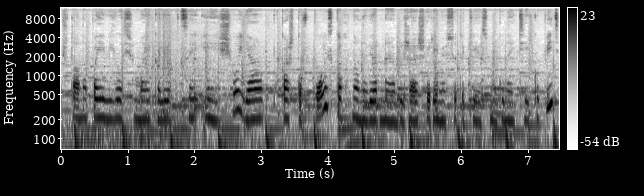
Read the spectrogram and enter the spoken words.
что она появилась в моей коллекции. И еще я пока что в поисках, но, наверное, в ближайшее время все-таки смогу найти и купить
